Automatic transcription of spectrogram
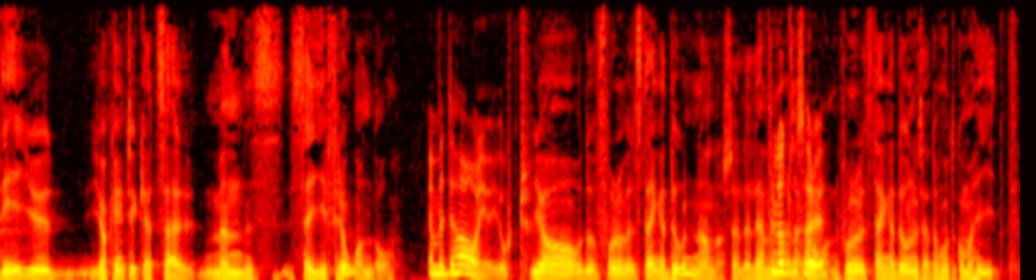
det är ju... Jag kan ju tycka att så här, men säg ifrån då. ja, men det har hon ju gjort. Ja, och då får de väl stänga dörren annars eller lämna Förlåt, den där karln. Då får de väl stänga dörren och säga att de får inte komma hit.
